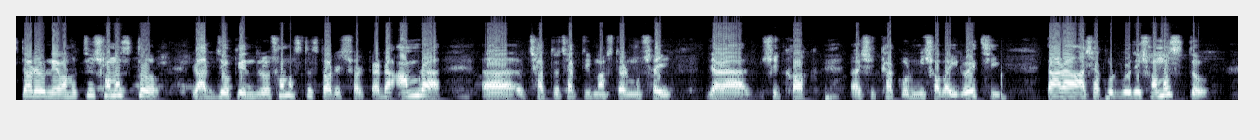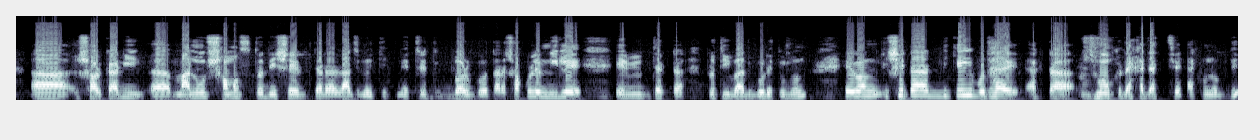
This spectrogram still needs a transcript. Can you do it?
স্তরেও নেওয়া হচ্ছে। সমস্ত রাজ্য কেন্দ্র সমস্ত স্তরের সরকাররা আমরা আহ, ছাত্রছাত্রী মাস্টার মশাই যারা শিক্ষক শিক্ষাকর্মী সবাই রয়েছি তারা আশা করব যে সমস্ত সরকারি মানুষ, সমস্ত দেশের যারা রাজনৈতিক নেতৃত্ববর্গ তারা সকলে মিলে এর বিরুদ্ধে একটা প্রতিবাদ গড়ে তুলুন। এবং সেটার দিকেই বোধহয় একটা ঝোঁক দেখা যাচ্ছে এখন অবধি।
